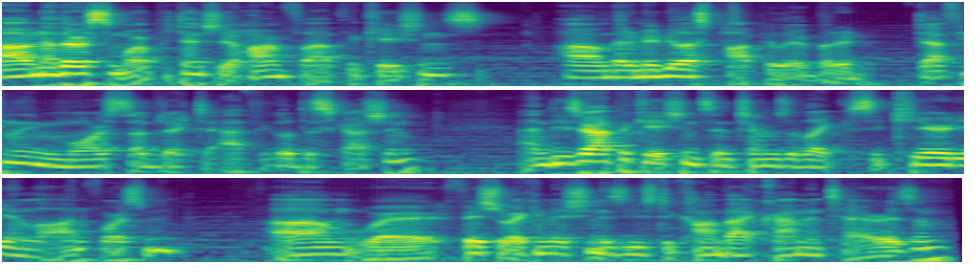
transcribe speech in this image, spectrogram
Um, now, there are some more potentially harmful applications um, that are maybe less popular but are definitely more subject to ethical discussion. And these are applications in terms of like security and law enforcement, um, where facial recognition is used to combat crime and terrorism.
